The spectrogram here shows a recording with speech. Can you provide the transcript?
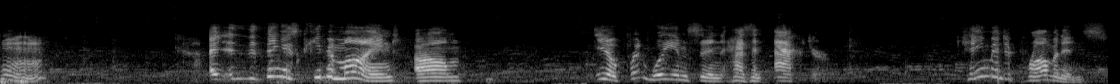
hmm And, the thing is, keep in mind, um, you know, Fred Williamson as an actor came into prominence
